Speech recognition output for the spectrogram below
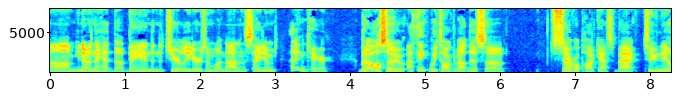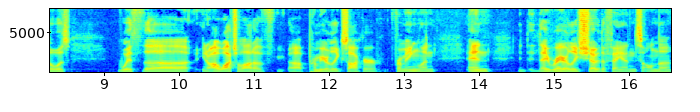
um, you know, and they had the band and the cheerleaders and whatnot in the stadiums. I didn't care, but also I think we talked about this uh, several podcasts back too. Neal was with the you know I watch a lot of uh, Premier League soccer from England, and they rarely show the fans on the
